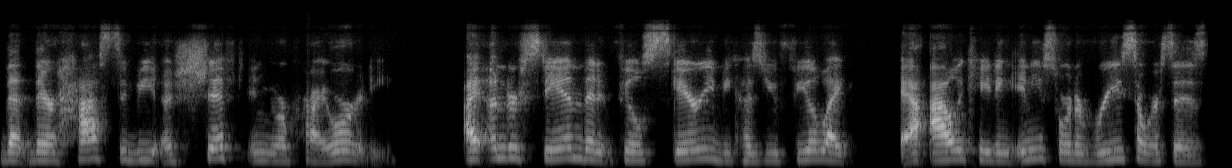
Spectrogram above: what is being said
that there has to be a shift in your priority. I understand that it feels scary because you feel like allocating any sort of resources,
